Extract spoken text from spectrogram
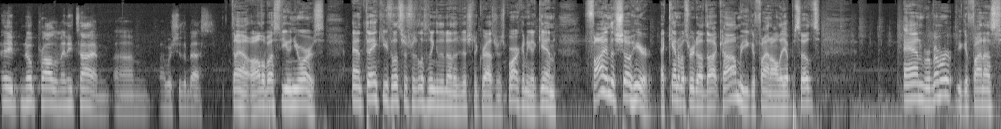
Hey, no problem. Anytime. Um, I wish you the best. Uh, all the best to you and yours. And thank you for listeners for listening to another edition of Grassroots Marketing. Again, find the show here at cannabisradio.com where you can find all the episodes. And remember, you can find us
